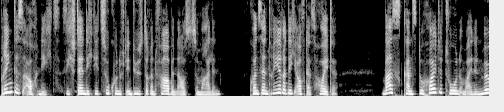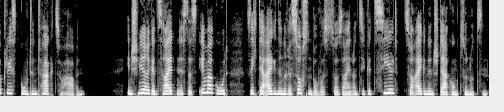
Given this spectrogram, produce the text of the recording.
bringt es auch nichts, sich ständig die Zukunft in düsteren Farben auszumalen. Konzentriere dich auf das Heute. Was kannst du heute tun, um einen möglichst guten Tag zu haben? In schwierigen Zeiten ist es immer gut, sich der eigenen Ressourcen bewusst zu sein und sie gezielt zur eigenen Stärkung zu nutzen.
